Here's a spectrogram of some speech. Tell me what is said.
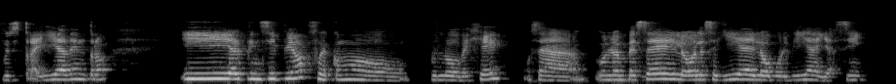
pues traía dentro. Y al principio fue como, pues lo dejé, o sea, lo empecé y luego le seguía y lo volvía y así.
